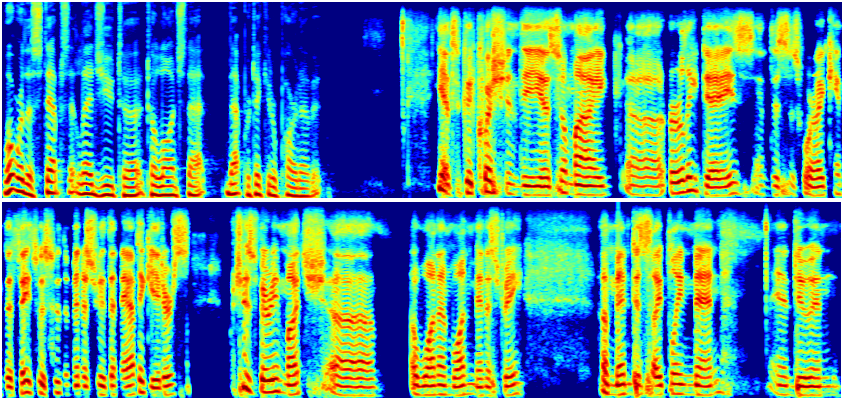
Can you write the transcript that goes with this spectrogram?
what were the steps that led you to to launch that that particular part of it? Yeah, it's a good question. The uh, so my uh, early days, and this is where I came to faith, was through the ministry of the Navigators, which is very much uh, a one-on-one ministry, of men discipling men and doing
